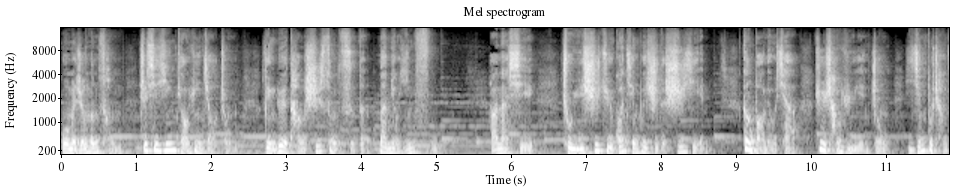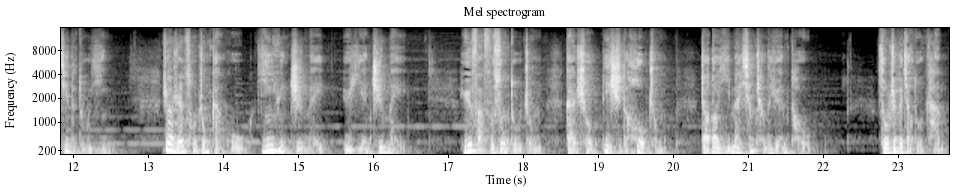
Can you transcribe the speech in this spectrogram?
我们仍能从这些音调韵脚中领略唐诗宋词的曼妙音符，而那些处于诗句关键位置的诗言，更保留下日常语言中已经不常见的读音，让人从中感悟音韵之美、语言之美。与反复诵读中感受历史的厚重，找到一脉相承的源头。从这个角度看，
